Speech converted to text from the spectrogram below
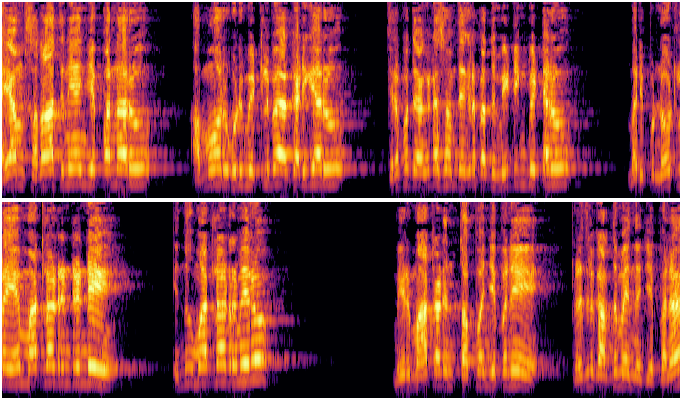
అయాం సనాతనే అని చెప్పన్నారు అమ్మవారు గుడి మెట్లు కడిగారు తిరుపతి వెంకటేశ్వరం దగ్గర పెద్ద మీటింగ్ పెట్టారు. మరి ఇప్పుడు నోట్లో ఏం మాట్లాడరేంటండి? ఎందుకు మాట్లాడరు మీరు? మీరు మాట్లాడిన తప్పు అని చెప్పని ప్రజలకు అర్థమైందని చెప్పానా?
